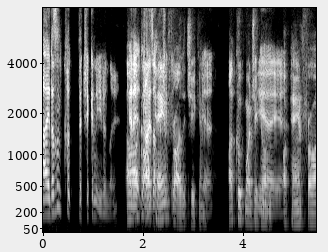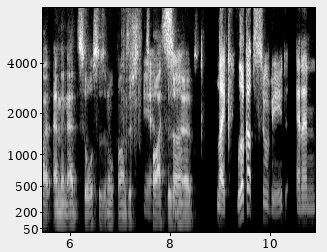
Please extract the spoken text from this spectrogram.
uh, it doesn't cook the chicken evenly Oh, and I, it I dries out the pan chicken. fry the chicken. Yeah, I cook my chicken yeah, on, yeah, I pan fry it and then add sauces and all kinds of yeah. spices and herbs. like look up sous vide and then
